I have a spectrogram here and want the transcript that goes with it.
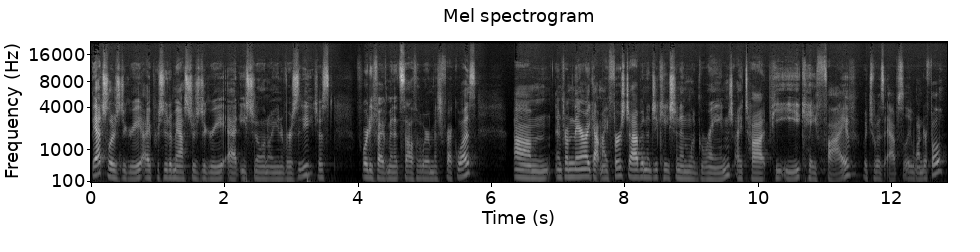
bachelor's degree, I pursued a master's degree at Eastern Illinois University, just 45 minutes south of where Miss Freck was. Um, and from there, I got my first job in education in LaGrange. I taught PE K 5, which was absolutely wonderful.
